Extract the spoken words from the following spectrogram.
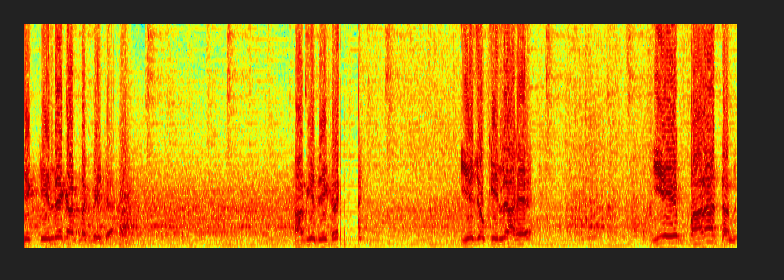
ये केले का ट्रक भेजा। आप ये देख रहे हैं, ये जो केला है, ये 12 टन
